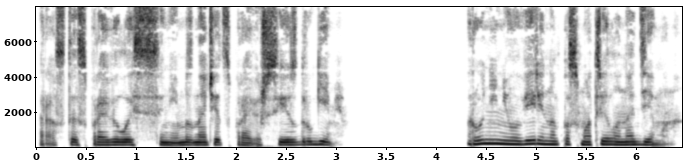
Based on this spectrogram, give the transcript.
Раз ты справилась с ним, значит, справишься и с другими. Рони неуверенно посмотрела на демона.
